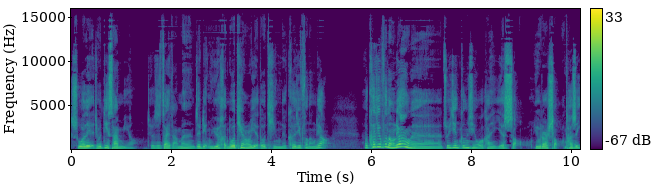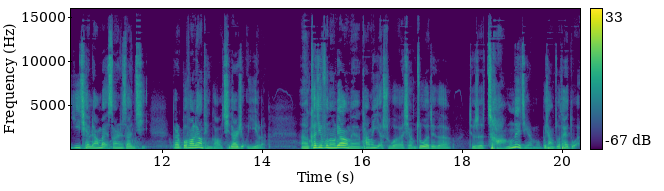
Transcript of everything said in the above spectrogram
说的也就第三名，就是在咱们这领域很多听友也都听的科技负能量。那科技负能量呢，最近更新我看也少，有点少，它是一千两百三十三期，但是播放量挺高，七点九亿了。嗯，科技负能量呢，他们也说想做这个就是长的节目，不想做太短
